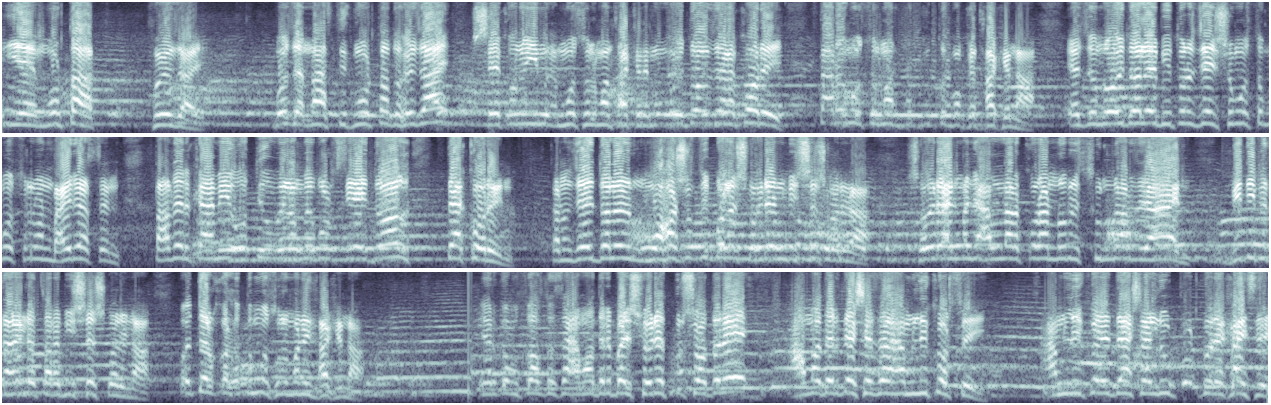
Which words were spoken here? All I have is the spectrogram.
ইয়ে মোরতাদ হয়ে যায়। বুঝলেন নাস্তিক মোরতাদ হয়ে যায়, সে কোনো মুসলমান থাকে না। ওই দল যারা করে, তারও মুসলমান প্রকৃতপক্ষে থাকে না। এই জন্য ওই দলের ভিতরে যে সমস্ত মুসলমান বাইরে আছেন, তাদেরকে আমি অতি অবিলম্বে বলছি, এই দল ত্যাগ করেন। কারণ যেই দলের মহাসচিব বলে শরীর বিশ্বাস করে না। শরীর মানে আল্লাহর কোরআন, নবীর সুন্নার যে আইন, বিধিবিধান, এটা তারা বিশ্বাস করে না। ওই দল করলে তো মুসলমানই থাকে না। এরকম চলতেছে আমাদের বাড়ি শরীয়তপুর সদরে। আমাদের দেশে যারা আমলি করছে আমলি করে দেশে লুটপাট করে খাইছে।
